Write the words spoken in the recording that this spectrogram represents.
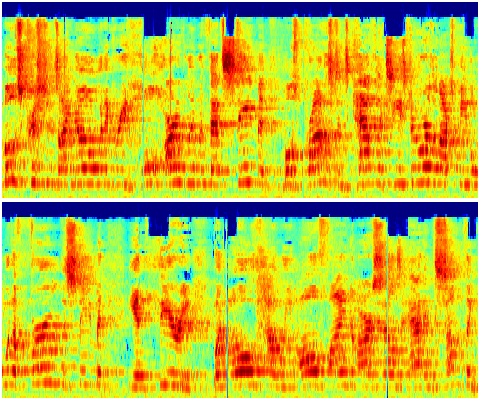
most Christians I know would agree wholeheartedly with that statement. Most Protestants, Catholics, Eastern Orthodox people would affirm the statement in theory. But oh, how we all find ourselves adding something,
